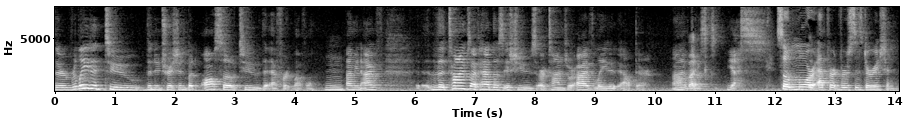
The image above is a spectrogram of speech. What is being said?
They're related to the nutrition, but also to the effort level. I mean, I've the times I've had those issues are times where I've laid it out there. I bike. just yes, So more effort versus duration,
